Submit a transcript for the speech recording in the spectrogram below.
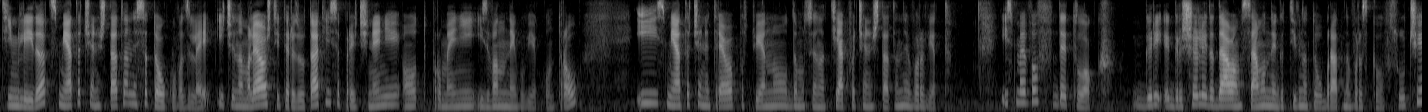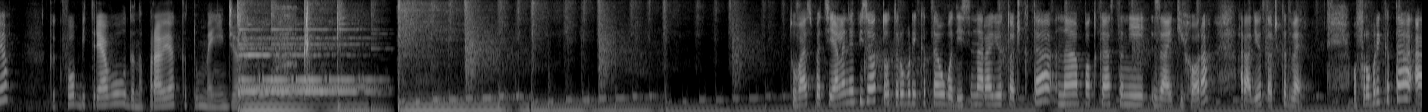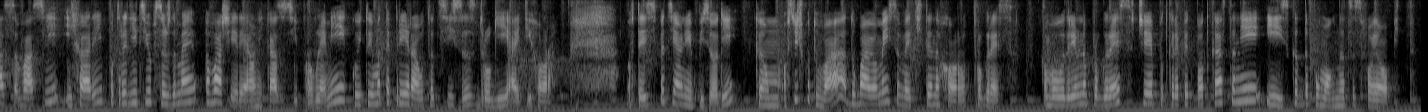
Тим лидът смята, че нещата не са толкова зле и че намаляващите резултати са причинени от промени извън неговия контрол и смята, че не трябва постоянно да му се натяква, че нещата не вървят. И сме в детлог. Греша ли да давам само негативната обратна връзка в случая? Какво би трябвало да направя като менеджер? Това е специален епизод от рубриката Обади се на радиоточката на подкаста ни за IT хора, радио.2. В рубриката аз, Васи и Хари по традиции обсъждаме ваши реални казуси и проблеми, които имате при работата си с други IT хора. В тези специални епизоди към всичко това добавяме и съветите на хора от Прогрес. Благодарим на Прогрес, че подкрепят подкаста ни и искат да помогнат със своя опит.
